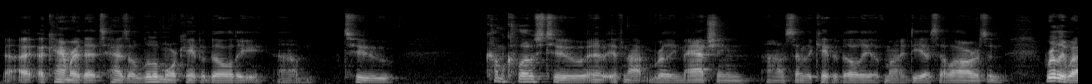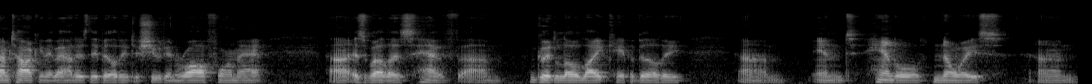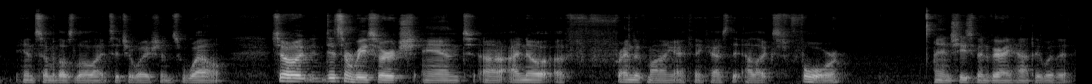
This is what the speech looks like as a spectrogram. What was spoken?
a, a, camera that has a little more capability um, to come close to, if not really matching, uh, some of the capability of my DSLRs. And really, what I'm talking about is the ability to shoot in RAW format, uh, as well as have um, good low light capability um, and handle noise um, in some of those low light situations well. So did some research, and uh, I know a friend of mine I think has the LX4, and she's been very happy with it.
